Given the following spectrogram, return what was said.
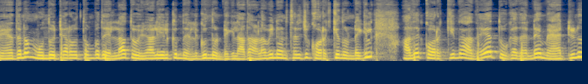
വേതനം മുന്നൂറ്റി അറുപത്തൊമ്പത് എല്ലാ തൊഴിലാളികൾക്കും നൽകുന്നുണ്ടെങ്കിൽ അത് അളവിനനുസരിച്ച് കുറയ്ക്കുന്നുണ്ടെങ്കിൽ അത് കുറയ്ക്കുന്ന അതേ തുക തന്നെ മാറ്റിന്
